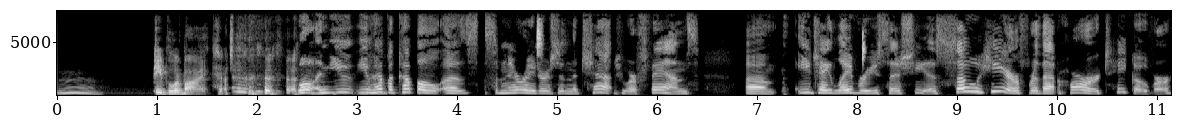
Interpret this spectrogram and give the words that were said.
Mm. people are buying. Well, and you you have a couple uh, some narrators in the chat who are fans. Um, EJ Lavery says she is so here for that horror takeover,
